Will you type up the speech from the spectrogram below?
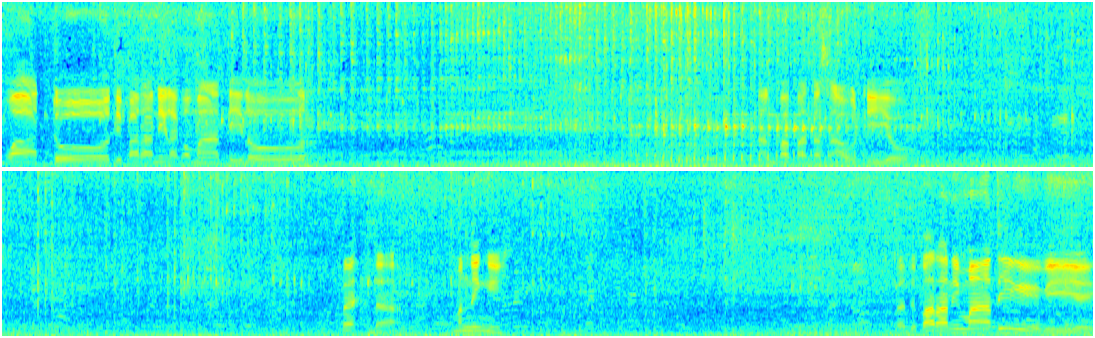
Waduh, diparani lah kok mati, Lur. Tanpa batas audio. Peh, ndak meningi. Tadi parani mati piye?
